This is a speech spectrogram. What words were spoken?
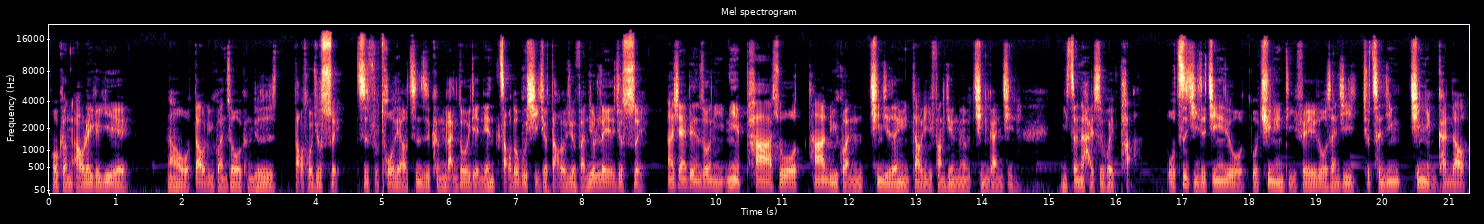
我可能熬了一个夜，然后我到旅馆之后，可能就是倒头就睡。制服脱掉，甚至可能懒惰一点，连澡都不洗就倒了，就反正就累了就睡。那现在变成说，你你也怕说他旅馆清洁人员到底房间有没有清干净，你真的还是会怕。我自己的经验就是，我我去年底飞洛杉矶，就曾经亲眼看到。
